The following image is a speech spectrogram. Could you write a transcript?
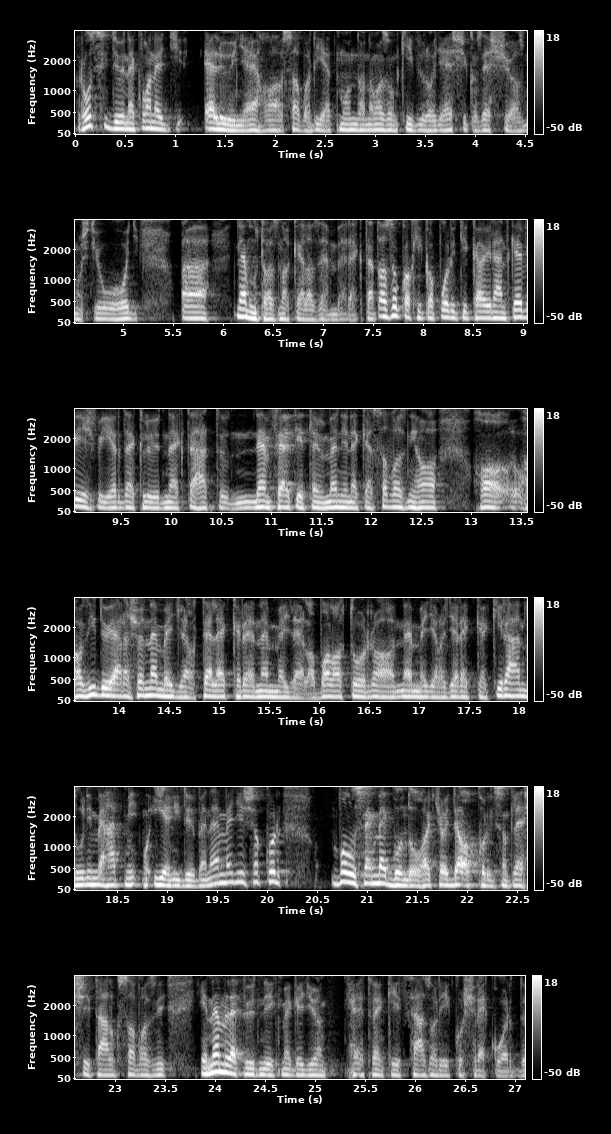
rossz időnek van egy előnye, ha szabad ilyet mondanom, azon kívül, hogy esik az eső, az most jó, hogy uh, nem utaznak el az emberek. Tehát azok, akik a politika iránt kevésbé érdeklődnek, tehát nem feltétlenül mennének el szavazni, ha, ha, ha az időjáráson nem megy le a telekre, nem megy le a Balatorra, nem megy el a gyerekkel kirándulni, mert hát mi, ilyen időben nem megy, és akkor valószínűleg meggondolhatja, hogy de akkor viszont lesétálok szavazni. Én nem lepődnék meg egy olyan 72 os rekord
